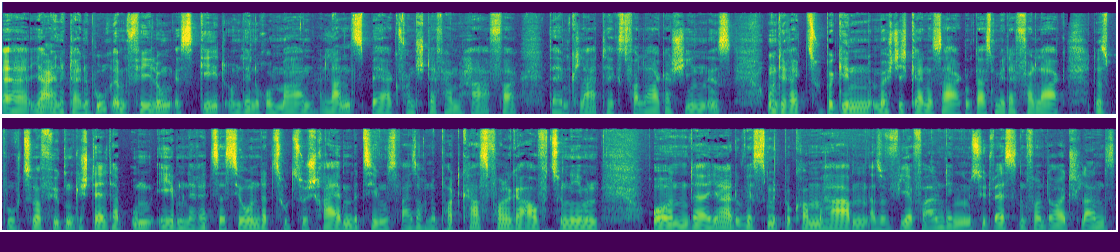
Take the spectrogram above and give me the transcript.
äh, ja eine kleine Buchempfehlung. Es geht um den Roman Landsberg von Stefan Hafer, der im Klartext Verlag erschienen ist. Und direkt zu Beginn möchte ich gerne sagen, dass mir der Verlag das Buch zur Verfügung gestellt hat, um eben eine Rezession dazu zu schreiben, beziehungsweise auch eine Podcast-Folge aufzunehmen. Und äh, ja, du wirst es mitbekommen haben, also wir vor allen Dingen im Südwesten von Deutschland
